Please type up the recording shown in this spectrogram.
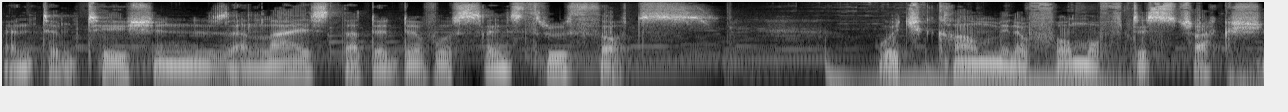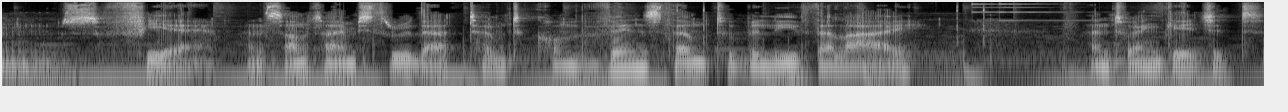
and temptations and lies that the devil sends through thoughts, which come in a form of distractions, fear, and sometimes through the attempt to convince them to believe the lie and to engage it.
